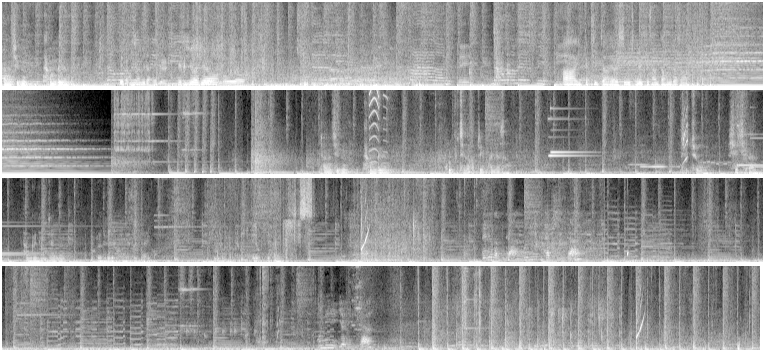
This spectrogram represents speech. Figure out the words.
저는 지금 당근. 네, 감사합니다. 네, 네 조심하세요. 아, 이특 진짜 열심히 재밌게 산다, 혼자서. 저는 지금 당근 골프채가 갑자기 팔려서 최초 실시간 당근 현장을 보여드리도록 하겠습니다. 이거 이렇게 이렇게 해서 내려갑니다. 문이 닫힙니다. 문이 열립니다.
